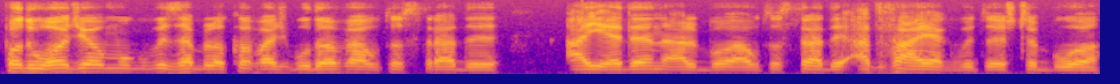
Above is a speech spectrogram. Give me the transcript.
pod Łodzią mógłby zablokować budowę autostrady A1 albo autostrady A2, jakby to jeszcze było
